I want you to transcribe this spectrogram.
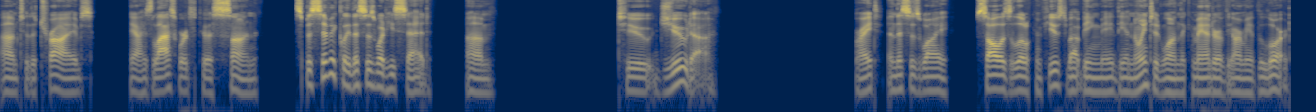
um, to the tribes. Yeah, his last words to his son. Specifically, this is what he said. Um, to Judah, right? And this is why Saul is a little confused about being made the anointed one, the commander of the army of the Lord.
